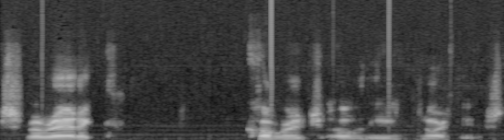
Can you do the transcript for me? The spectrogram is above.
Sporadic coverage of the northeast.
